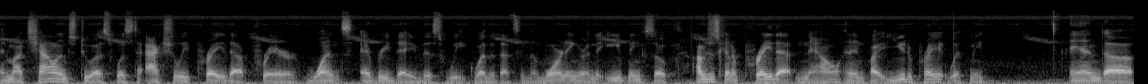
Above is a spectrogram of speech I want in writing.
and my challenge to us was to actually pray that prayer once every day this week, whether that's in the morning or in the evening. So I'm just going to pray that now and invite you to pray it with me. And uh,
